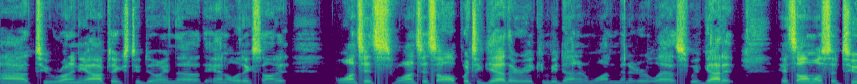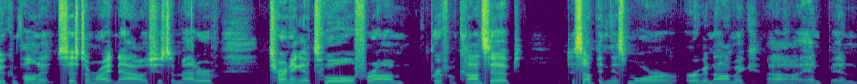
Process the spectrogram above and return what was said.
uh, to running the optics to doing the, the analytics on it, once it's once it's all put together, it can be done in one minute or less. We've got it. It's almost a two component system right now. It's just a matter of turning a tool from proof of concept to something that's more ergonomic uh, and and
